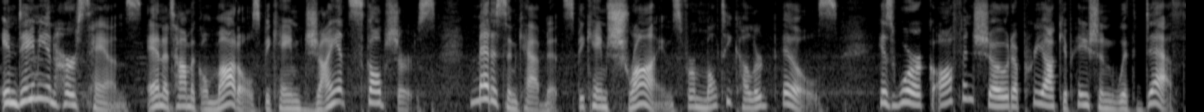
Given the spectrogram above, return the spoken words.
In Damien Hirst's hands, anatomical models became giant sculptures. Medicine cabinets became shrines for multicolored pills. His work often showed a preoccupation with death,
